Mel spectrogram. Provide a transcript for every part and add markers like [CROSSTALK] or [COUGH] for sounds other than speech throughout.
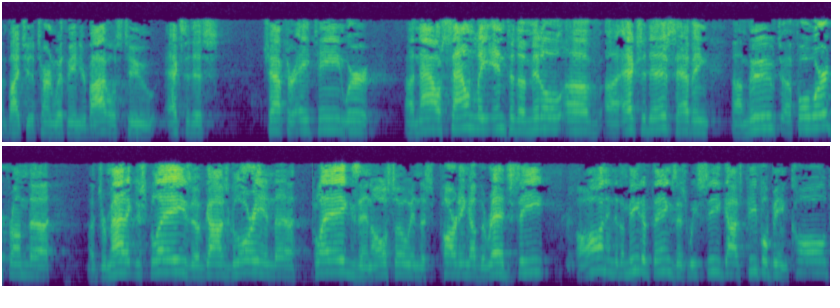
I invite you to turn with me in your Bibles to Exodus chapter 18. We're uh, now soundly into the middle of uh, Exodus, having uh, moved uh, forward from the uh, dramatic displays of God's glory in the plagues and also in the parting of the Red Sea, on into the meat of things as we see God's people being called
